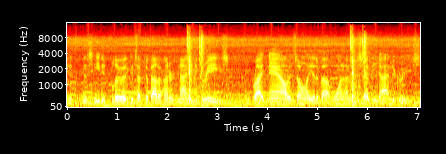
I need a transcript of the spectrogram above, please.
is this heated fluid gets up to about 190 degrees. Right now it's only at about 179 degrees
